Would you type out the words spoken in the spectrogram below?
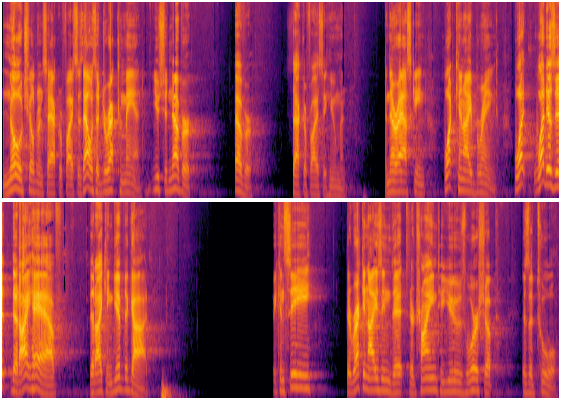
No children sacrifices. That was a direct command. You should never ever sacrifice a human. And they're asking, "What can I bring? What what is it that I have that I can give to God?" We can see they're recognizing that they're trying to use worship as a tool.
